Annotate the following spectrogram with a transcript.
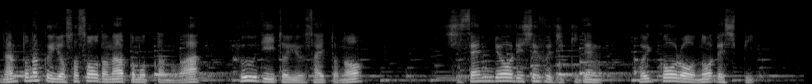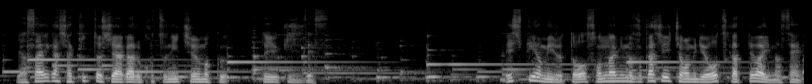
なんとなく良さそうだなと思ったのはフーディーというサイトの四川料理シェフ直伝ホイコーローのレシピ。野菜がシャキッと仕上がるコツに注目という記事です。レシピを見るとそんなに難しい調味料を使ってはいません。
